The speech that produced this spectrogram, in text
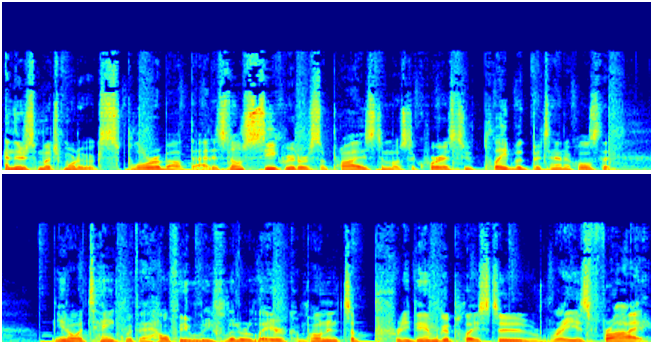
And there's much more to explore about that. It's no secret or surprise to most aquarists who've played with botanicals that you know, a tank with a healthy leaf litter layer component, it's a pretty damn good place to raise fry.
